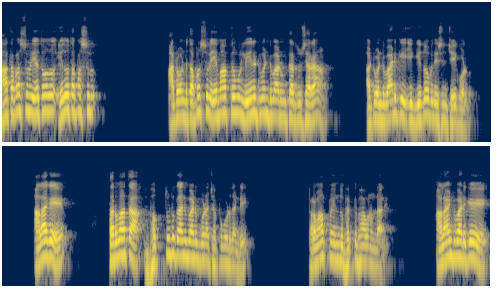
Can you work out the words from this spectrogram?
ఆ తపస్సులు ఏదో ఏదో తపస్సులు. అటువంటి తపస్సులు ఏమాత్రము లేనటువంటి వాడు ఉంటారు చూసారా అటువంటి వాడికి ఈ గీతోపదేశం చేయకూడదు. అలాగే తర్వాత భక్తుడు కాని వాడికి కూడా చెప్పకూడదండి. పరమాత్మ ఎందు భక్తిభావన ఉండాలి. అలాంటి వాడికే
